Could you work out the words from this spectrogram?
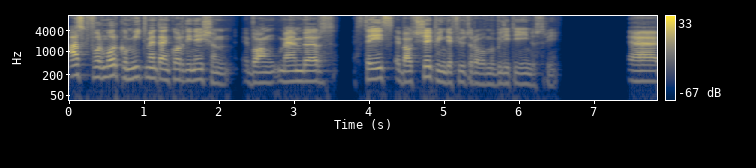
asked for more commitment and coordination among members states about shaping the future of mobility industry. Uh,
